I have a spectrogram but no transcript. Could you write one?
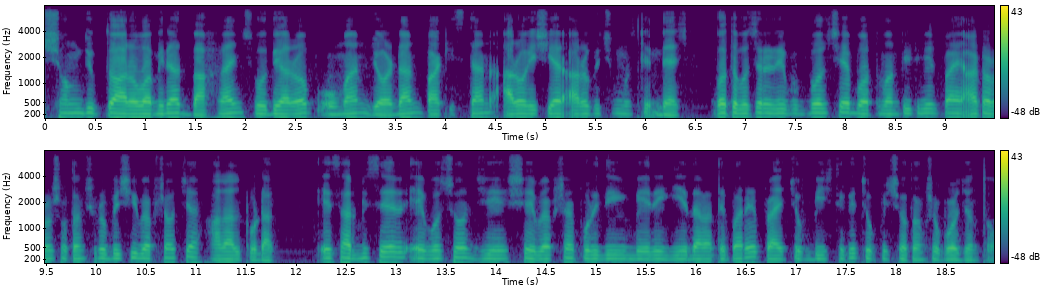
সংযুক্ত আরব আমিরাত, বাহরাইন, সৌদি আরব, ওমান, জর্ডান, পাকিস্তান, আরও এশিয়ার আরও কিছু মুসলিম দেশ। গত বছরের রিপোর্ট বলছে বর্তমান পৃথিবীর প্রায় আঠারো শতাংশেরও বেশি ব্যবসা হচ্ছে হালাল প্রোডাক্ট এ সার্ভিসের এবছর যে সে ব্যবসার পরিধি বেড়ে গিয়ে দাঁড়াতে পারে প্রায় চব্বিশ থেকে চব্বিশ শতাংশ পর্যন্ত।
